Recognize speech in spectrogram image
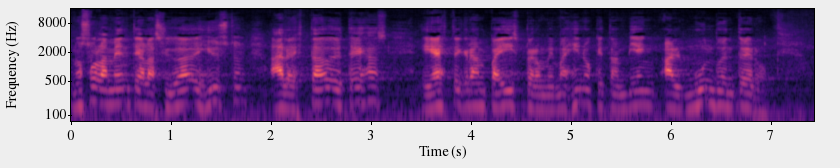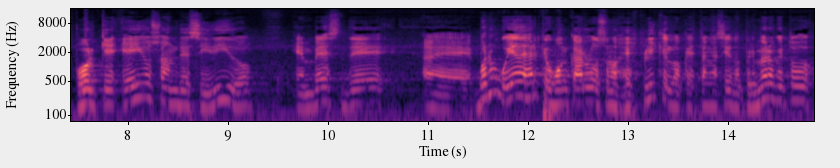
no solamente a la ciudad de Houston, al estado de Texas y a este gran país, pero me imagino que también al mundo entero. Porque ellos han decidido, en vez de... eh, bueno, voy a dejar que Juan Carlos nos explique lo que están haciendo. Primero que todo,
